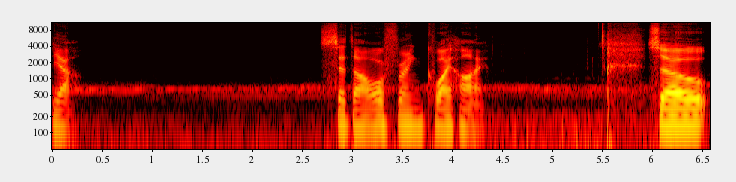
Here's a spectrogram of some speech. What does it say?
yeah, set our offering quite high. So,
